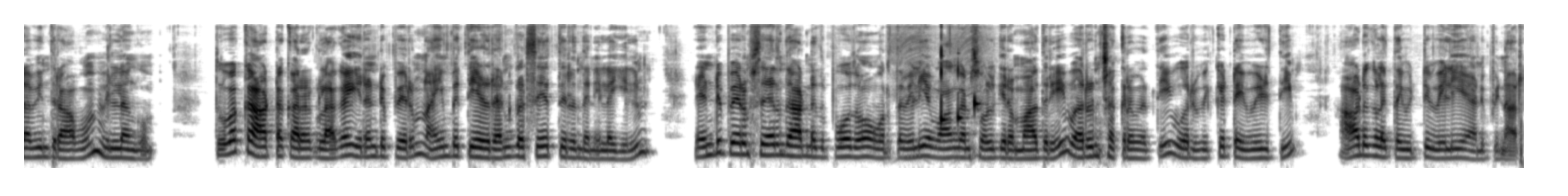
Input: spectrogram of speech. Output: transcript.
ரவீந்திராவும் வில்லங்கும். துவக்க ஆட்டக்காரர்களாக இரண்டு பேரும் ஐம்பத்தி ஏழு ரன்கள் சேர்த்திருந்த நிலையில் ரெண்டு பேரும் சேர்ந்து ஆடினது போதும் ஒருத்த வெளியே வாங்கன்னு சொல்கிற மாதிரி வருண் சக்கரவர்த்தி ஒரு விக்கெட்டை வீழ்த்தி ஆடுகளத்தை விட்டு வெளியே அனுப்பினார்.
